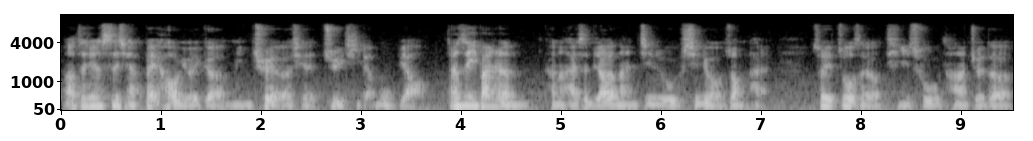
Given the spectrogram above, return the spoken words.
然后这件事情的背后有一个明确而且具体的目标，但是一般人可能还是比较难进入心流的状态。所以作者有提出，他觉得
